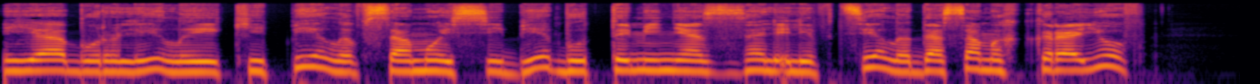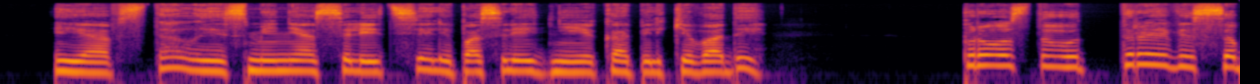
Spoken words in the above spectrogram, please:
Я бурлила и кипела в самой себе, будто меня залили в тело до самых краев. Я встала, и с меня слетели последние капельки воды. «Просто у Трэвиса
